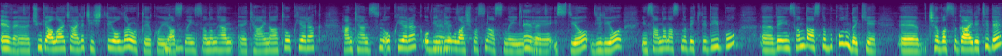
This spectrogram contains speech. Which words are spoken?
Evet. E, çünkü allah Teala çeşitli yollar ortaya koyuyor. Hı hı. Aslında insanın hem e, kainatı okuyarak hem kendisini okuyarak o birliğe evet. ulaşmasını aslında in, evet. e, istiyor, diliyor. İnsandan aslında beklediği bu e, ve insanın da aslında bu konudaki e, çabası, gayreti de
